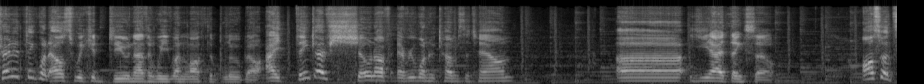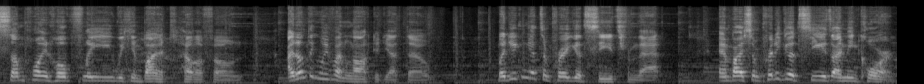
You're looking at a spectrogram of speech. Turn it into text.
trying to think what else we could do now that we've unlocked the bluebell. I think I've shown off everyone who comes to town. Uh, yeah, I think so. Also, at some point, hopefully, we can buy a telephone. I don't think we've unlocked it yet, though. But you can get some pretty good seeds from that. And by some pretty good seeds, I mean corn.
